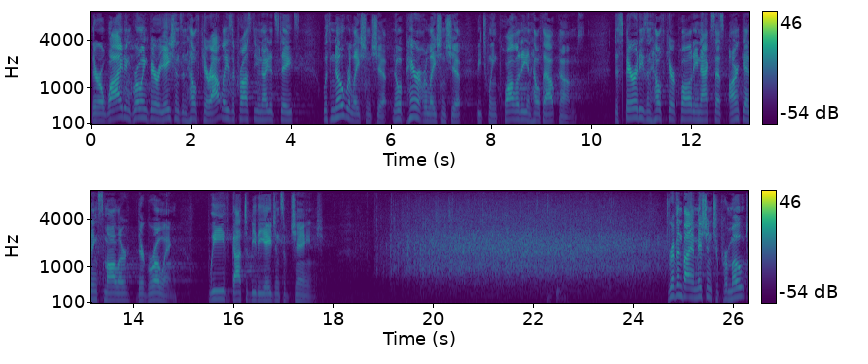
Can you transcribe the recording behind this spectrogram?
There are wide and growing variations in healthcare outlays across the United States with no relationship, no apparent relationship between quality and health outcomes. Disparities in healthcare quality and access aren't getting smaller, they're growing. We've got to be the agents of change. Driven by a mission to promote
